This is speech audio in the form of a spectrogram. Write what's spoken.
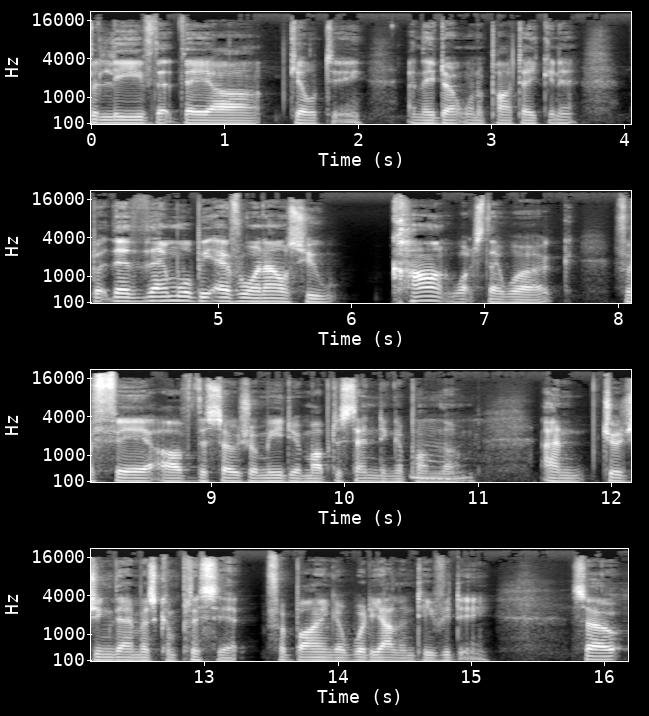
believe that they are guilty and they don't want to partake in it but there then will be everyone else who can't watch their work for fear of the social media mob descending upon hmm. them and judging them as complicit for buying a Woody Allen DVD. So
